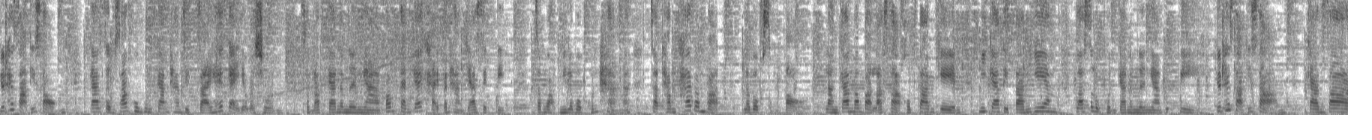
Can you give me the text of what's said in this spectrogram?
ยุทธศาสตร์ที่ 2 การเสริมสร้างภูมิคุ้มกันทางจิตใจให้แก่เยาวชนสำหรับการดำเนินงานป้องกันแก้ไขปัญหายาเสพติด จังหวัดมีระบบค้นหา จัดทำค่ายบำบัด ระบบส่งต่อ หลังการบำบัดรักษาครบตามเกณฑ์ มีการติดตามเยี่ยม และสรุปผลการดำเนินงานทุกปี ยุทธศาสตร์ที่ 3 การสร้าง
